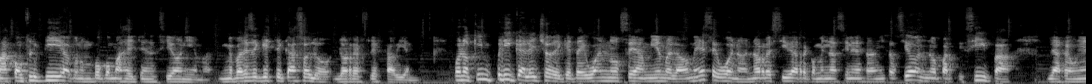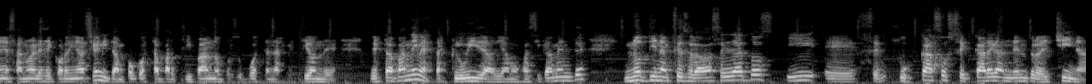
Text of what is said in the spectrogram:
más conflictiva, con un poco más de tensión y demás. Me parece que este caso lo, lo refleja bien. Bueno, ¿qué implica el hecho de que Taiwán no sea miembro de la OMS? Bueno, no recibe recomendaciones de la organización, no participa en las reuniones anuales de coordinación y tampoco está participando, por supuesto, en la gestión de, esta pandemia, está excluida, digamos, básicamente, no tiene acceso a la base de datos y eh, sus casos se cargan dentro de China,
